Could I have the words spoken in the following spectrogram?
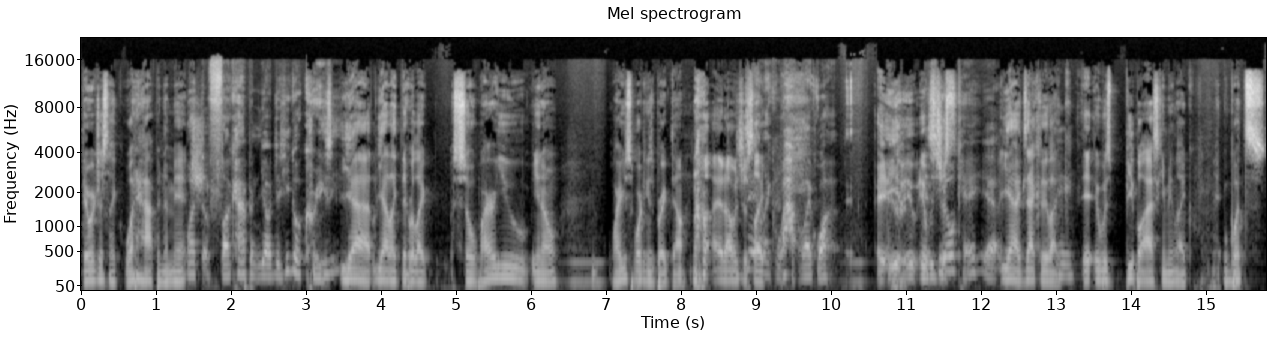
they were just like, "What happened to Mitch?" what the fuck happened? Yo, did he go crazy? Yeah, yeah, like they were like, so why are you, you know, why are you supporting his breakdown? and I was just like, like wow, like what? it, it, it Is was he just, okay? Yeah. yeah, exactly. Like Mhm. it, it was people asking me like, what's,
